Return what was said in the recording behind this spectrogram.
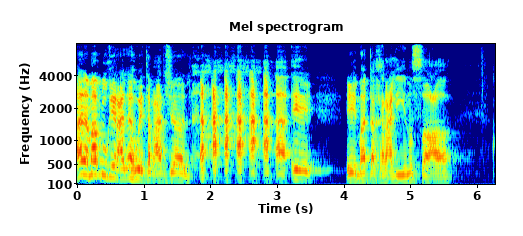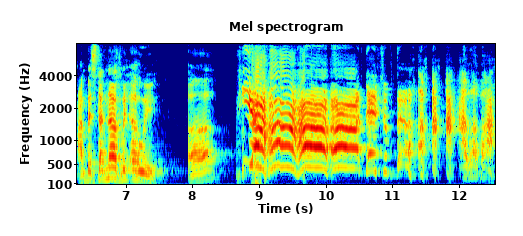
أنا ما بروح غير على القهوة تبع الرجال. إيه إيه ما تأخر علي نص ساعة. عم بستناك بالقهوة. آه. يا ليش شفتها الله ما.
